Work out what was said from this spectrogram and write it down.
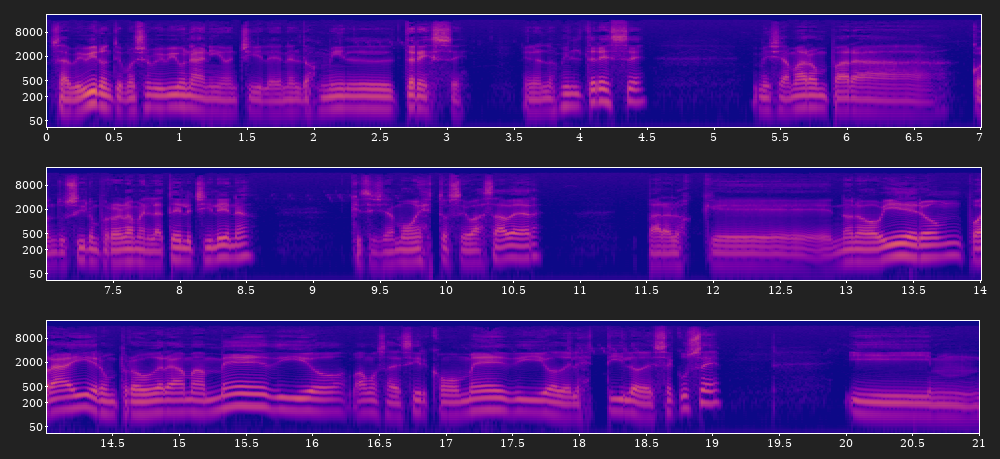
O sea, vivir un tiempo. Yo viví un año en Chile, en el 2013. En el 2013 me llamaron para conducir un programa en la tele chilena que se llamó Esto se va a saber. Para los que no lo vieron por ahí, era un programa medio, vamos a decir como medio del estilo de CQC, y, mm,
